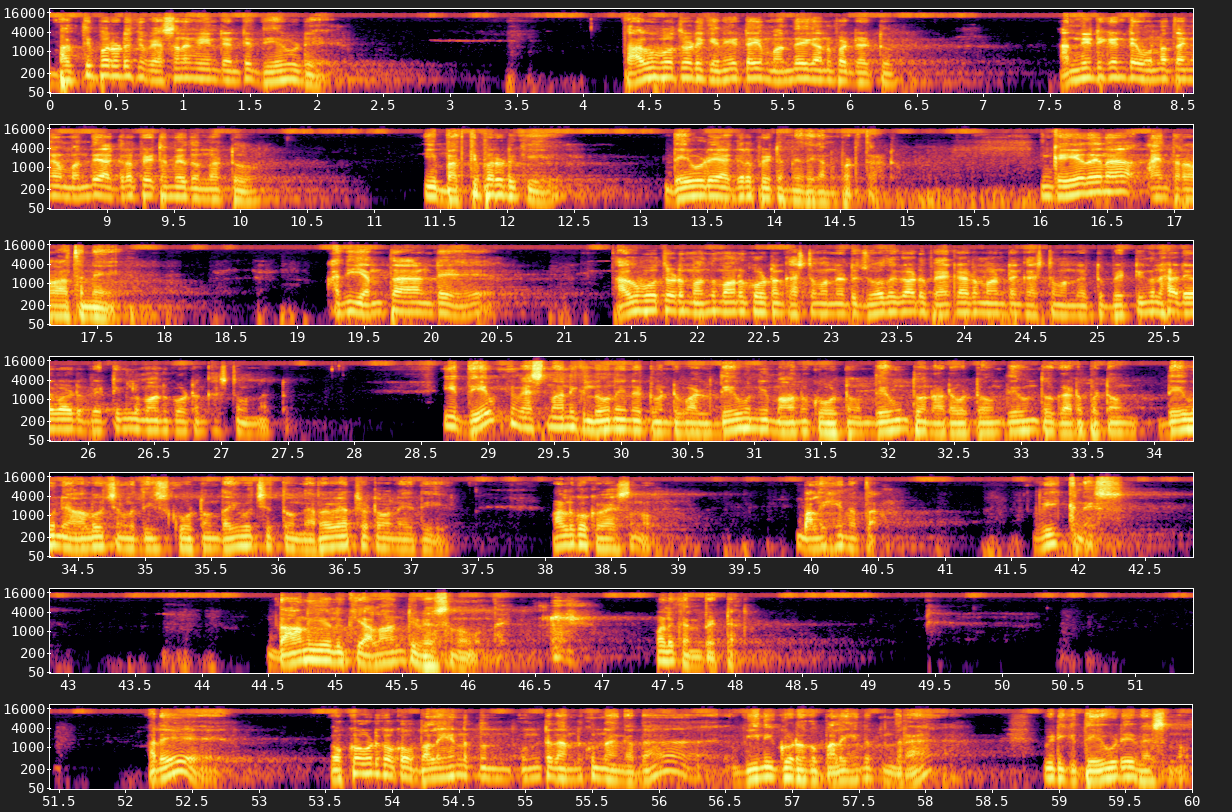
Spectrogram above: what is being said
భక్తిపరుడికి వ్యసనం ఏంటంటే దేవుడే. తాగుబోతుడికి ఎనీ టైం మందే కనపడ్డట్టు. అన్నిటికంటే ఉన్నతంగా మందే అగ్రపీఠం మీద ఉన్నట్టు. ఈ భక్తిపరుడికి దేవుడే అగ్రపీఠ మీద కనపడతాడు. ఇంకా ఏదైనా ఆయన తర్వాతనే. అది ఎంత అంటే తాగుబోతుడు మందు మానుకోవటం కష్టం అన్నట్టు జోదగాడు పేకాడ మానటం కష్టం అన్నట్టు బెట్టింగులు ఆడేవాడు బెట్టింగులు మానుకోవటం కష్టం అన్నట్టు ఈ దేవుని వ్యసనానికి లోనైనటువంటి వాళ్ళు దేవుణ్ణి మానుకోవటం దేవునితో నడవటం దేవునితో గడపటం దేవుని ఆలోచనలు తీసుకోవటం దైవ చిత్తం నెరవేర్చడం అనేది వాళ్ళకు ఒక వ్యసనం. బలహీనత వీక్నెస్ దానియేలుకి అలాంటి వ్యసనం ఉంది. వాళ్ళు కనిపెట్టారు. అదే ఒక్కొక్కడికి ఒక బలహీనత ఉంటుంది అనుకున్నాం కదా వీనికి కూడా ఒక బలహీనత ఉందిరా? వీడికి దేవుడే వ్యసనం.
